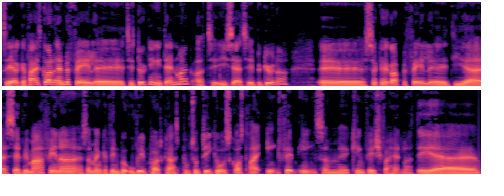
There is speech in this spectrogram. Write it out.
så jeg kan faktisk godt anbefale øh, til dykning i Danmark, og til, især til begyndere, øh, så kan jeg godt befale øh, de her Salvimar-finder, som man kan finde på uvpodcast.dk-151, som øh, Kingfish forhandler. Det, er, øh,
